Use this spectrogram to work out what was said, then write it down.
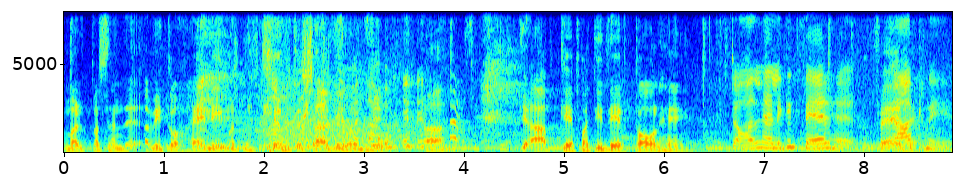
मर्द पसंद है। अभी तो है नहीं मतलब कि अभी तो शादी हो गई। हाँ? कि आपके पतिदेव टॉल हैं। टॉल है लेकिन फेयर है। Fair डार्क नहीं है।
